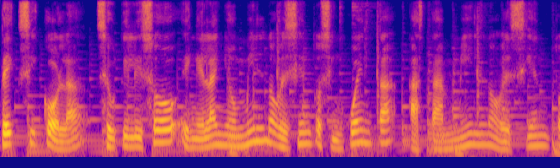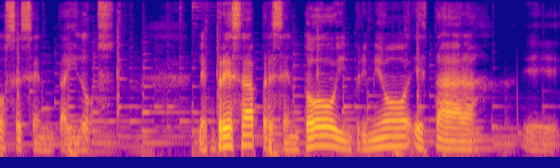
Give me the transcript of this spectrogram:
Pepsi Cola se utilizó en el año 1950 hasta 1962. La empresa presentó e imprimió esta eh,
